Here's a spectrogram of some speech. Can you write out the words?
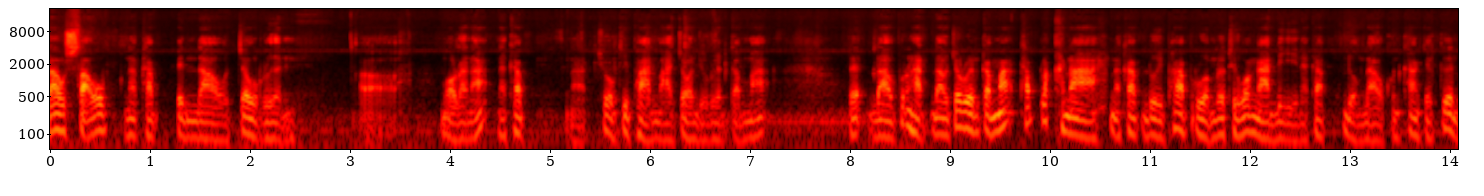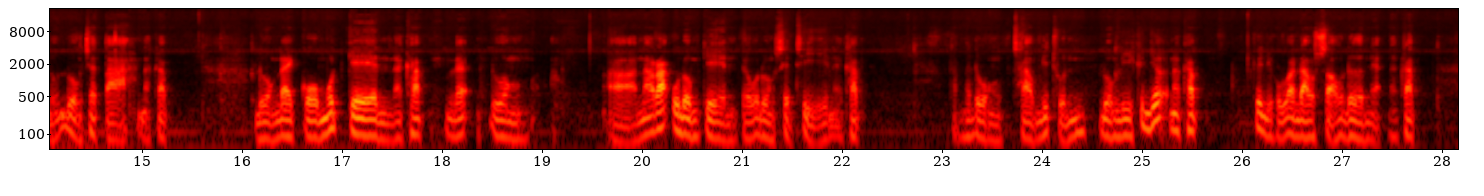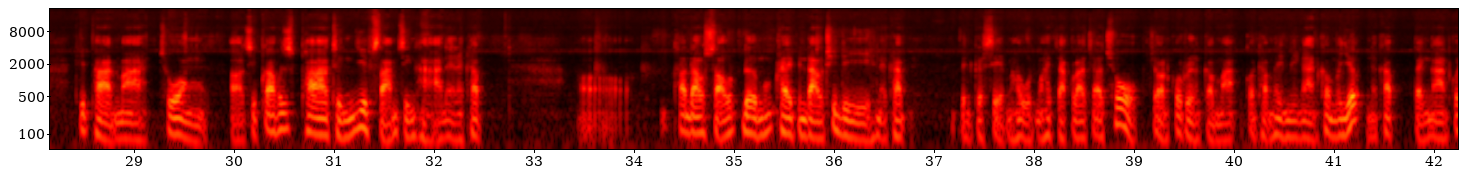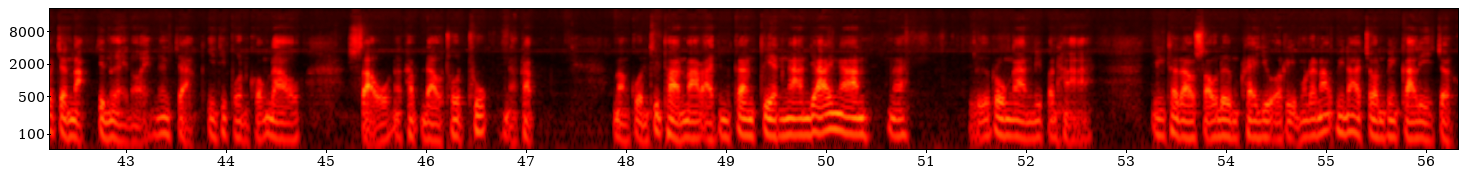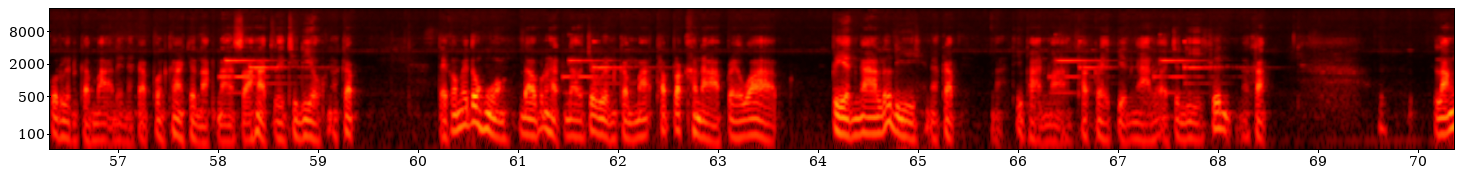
ดาวเสาร์นะครับเป็นดาวเจ้าเรือนออมรณะนะครับนะช่วงที่ผ่านมาจรอยู่เรือนกัมมะ และดาวพฤหัสดาวเจ้าเรือนกัมมะทับลัคนานะครับโดยภาพรวมแล้วถือว่างานดีนะครับดวงดาวค่อนข้างจะเกื้อหนุนดวงชะตานะครับ ดวงได้โกมุตเกณฑ์นะครับ และดวง นาระอุดมเกณฑ์แปลว่าดวงเศรษฐีนะครับทำให้ดวงชาวมิถุนดวงดีขึ้นเยอะนะครับ ขึ้นอยู่กับว่าดาวเสาร์เดิมเนี่ยนะครับ ที่ผ่านมาช่วง 19 พฤษภาถึง 23 สิงหาเนี่ยนะครับถ้าดาวเสาร์เดิมของใครเป็นดาวที่ดีนะครับ เป็นเกษตรมหาอุดมหาจักรราชาโชค จรก็เรือนกรรมะก็ทำให้มีงานเข้ามาเยอะนะครับ แต่งานก็จะหนักจะเหนื่อยหน่อย เนื่องจากอิทธิพลของดาวเสาร์นะครับ ดาวโทษทุกข์นะครับ บางคนที่ผ่านมาอาจจะมีการเปลี่ยนงานย้ายงานนะหรือโรงงานมีปัญหา ยิ่งถ้าดาวเสาร์เดิมใครอยู่อริมรณะวินาจรเป็นกาลีจรก็เรือนกรรมะเลยนะครับค่อนข้างจะหนักหนาสาหัสเลยทีเดียวนะครับแต่ก็ไม่ต้องห่วงดาวพฤหัสดาวเจรือนกรรมะทับลัคนาแปลว่าเปลี่ยนงานแล้วดีนะครับที่ผ่านมาถ้าใครเปลี่ยนงานแล้วอาจจะดีขึ้นนะครับ หลัง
